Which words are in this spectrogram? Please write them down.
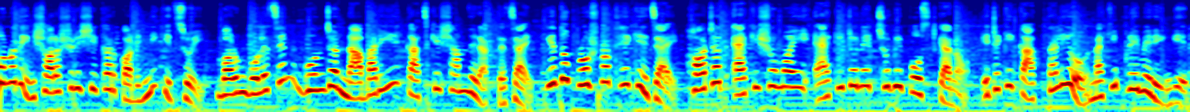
কোনোদিন সরাসরি স্বীকার করেননি কিছুই, বরং বলেছেন গুঞ্জন না বাড়িয়ে কাজকে সামনে রাখতে চায়। কিন্তু প্রশ্ন থেকে যায়, হঠাৎ একই সময়ে একই টোনের ছবি পোস্ট কেন? এটা কি কাকতালীয় নাকি প্রেমের ইঙ্গিত?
